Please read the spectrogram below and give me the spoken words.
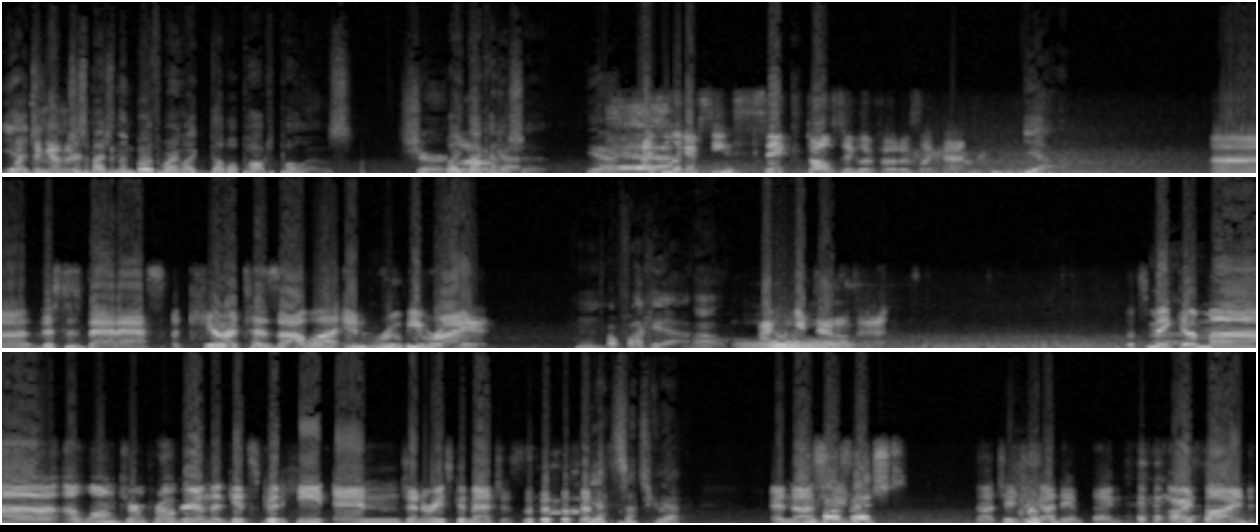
Yeah, just, together. just imagine them both wearing like double popped polos, Sure. like that Oh, kind of shit. Yeah. Yeah. I feel like I've seen sick Dolph Ziggler photos like that. Yeah, Uh, this is badass. Akira Tozawa and Ruby Riot. Oh fuck yeah. wow. Oh. I can get down on that. Let's make them uh, a long-term program that gets good heat and generates good matches, yeah, sounds great. Yeah. and Too not far change, fetched. not change a goddamn thing. All right, fine.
